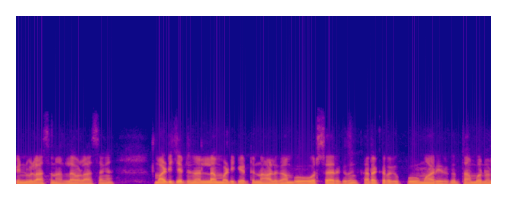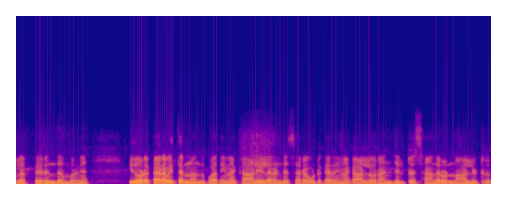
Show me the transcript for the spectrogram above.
பின் விலாசம் நல்ல விலாசங்க. மடிக்கட்டு நல்லா மடிக்கட்டு. நாலு காம்பு ஓர்ஸாக இருக்குதுங்க. கறக்கிறதுக்கு பூ மாதிரி இருக்கும். தம்பு நல்லா பெருந்தம்புருங்க. இதோட கறவைத்திறன் வந்து பார்த்திங்கன்னா காலையில் ரெண்டு சிற விட்டு கறந்தீங்கன்னா காலையில் ஒரு அஞ்சு லிட்டர் சாயந்தரம் ஒரு நாலு லிட்டர்.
